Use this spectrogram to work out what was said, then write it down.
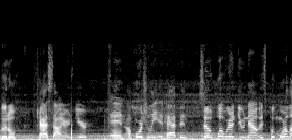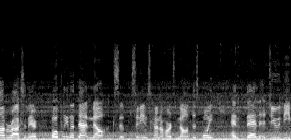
little cast iron here. And unfortunately it happened. So what we're gonna do now is put more lava rocks in there, hopefully let that melt, because obsidian's kind of hard to melt at this point, and then do the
